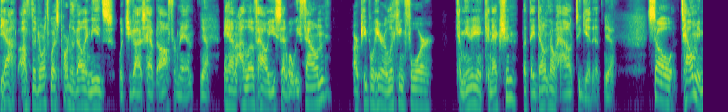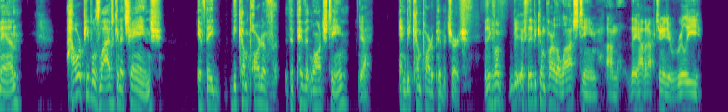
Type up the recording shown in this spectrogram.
yeah, of the Northwest part of the valley needs what you guys have to offer, man. Yeah. And I love how you said what we found are people here are looking for community and connection, but they don't know how to get it. Yeah. So tell me, man, how are people's lives going to change if they become part of the Pivot launch team yeah and become part of Pivot Church? If they become, if they become part of the launch team, um, they have an opportunity to really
